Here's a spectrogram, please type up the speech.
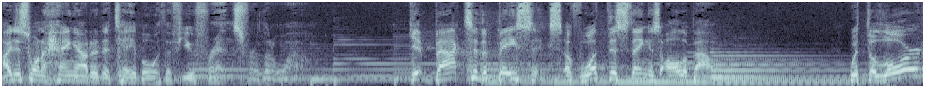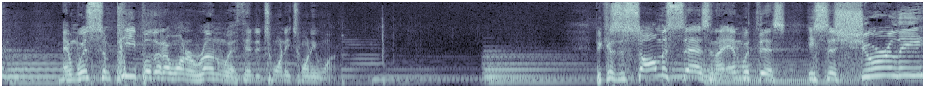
I just want to hang out at a table with a few friends for a little while. Get back to the basics of what this thing is all about with the Lord and with some people that I want to run with into 2021. Because the psalmist says, and I end with this, he says, Surely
